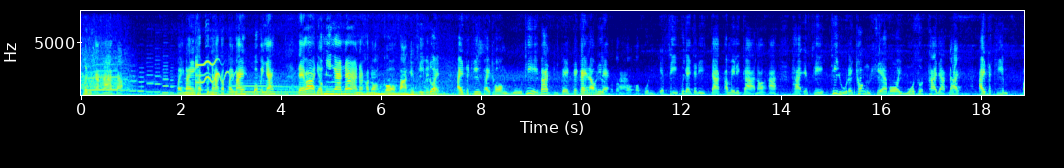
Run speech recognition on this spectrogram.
เพิ่นกะหากับไปไหมครับเพิ่นหากับไปไหมบ่เป็นหยัง แต่ว่าเดี๋ยวมีงานหน้านะครับเนาะก็ฝาก FC ไปด้วย ไอศครีมไผ่ทองอยู่ที่บ้านอินเปกใกล้ๆเรานี่แหละต้องขอขอบคุณ FC ผู้ใหญ่ใจดีจากอเมริกาเนาะอะถ้า FC ที่อยู่ในช่องเสียบอยหมูสดถ้าอยากได้ ไอศครีมไป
